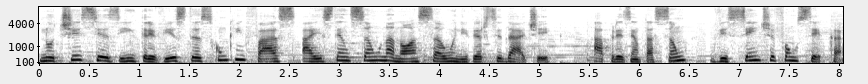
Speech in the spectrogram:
Notícias e entrevistas com quem faz a extensão na nossa universidade. Apresentação: Vicente Fonseca.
